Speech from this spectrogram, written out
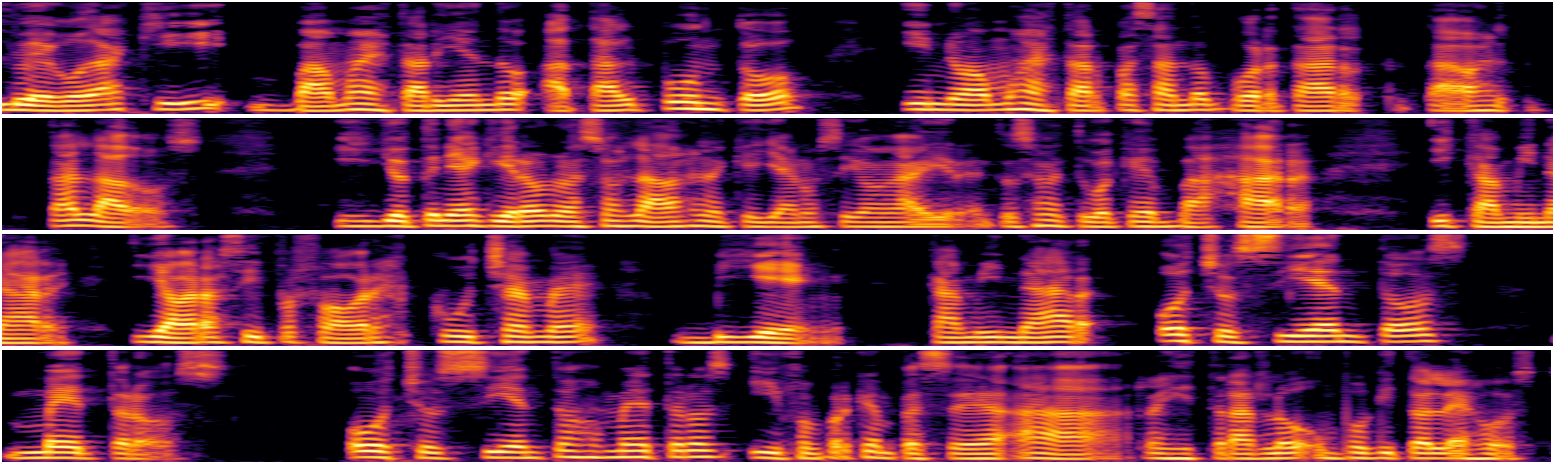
luego de aquí vamos a estar yendo a tal punto y no vamos a estar pasando por tal, tal, tal lados. Y yo tenía que ir a uno de esos lados en el que ya no se iban a ir. Entonces me tuve que bajar y caminar. Y ahora sí, por favor, escúchame bien. Caminar 800 metros. 800 metros y fue porque empecé a registrarlo un poquito lejos.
